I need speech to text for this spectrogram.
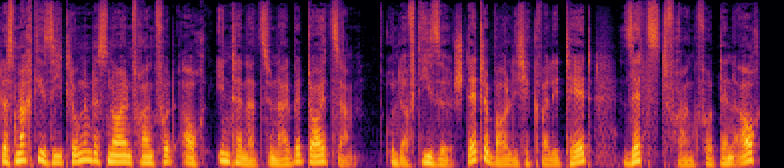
Das macht die Siedlungen des neuen Frankfurt auch international bedeutsam. Und auf diese städtebauliche Qualität setzt Frankfurt denn auch,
